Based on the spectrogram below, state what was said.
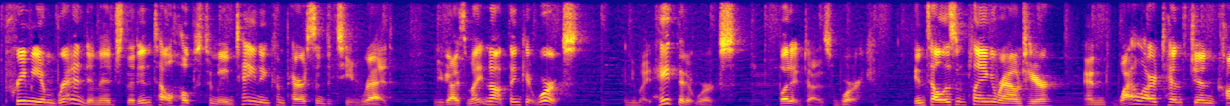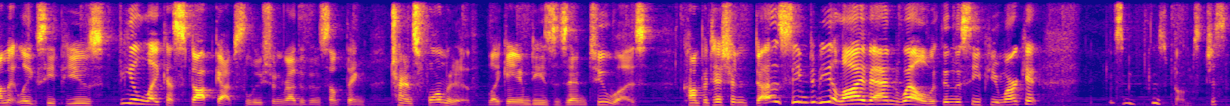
premium brand image that Intel hopes to maintain in comparison to Team Red. You guys might not think it works, and you might hate that it works, but it does work. Intel isn't playing around here, and while our 10th gen Comet Lake CPUs feel like a stopgap solution rather than something transformative like AMD's Zen 2 was, competition does seem to be alive and well within the CPU market. It gives me goosebumps just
